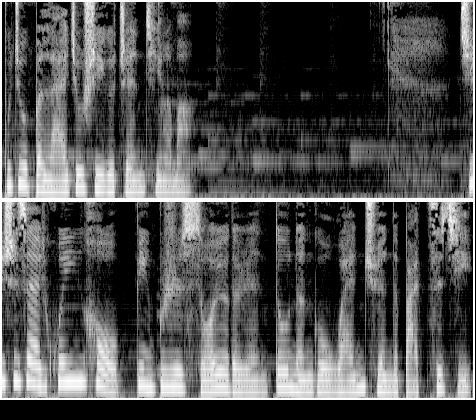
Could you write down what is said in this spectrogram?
不就本来就是一个整体了吗？其实，在婚姻后，并不是所有的人都能够完全的把自己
